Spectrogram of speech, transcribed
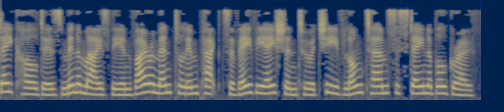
stakeholders minimize the environmental impacts of aviation to achieve long-term sustainable growth.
